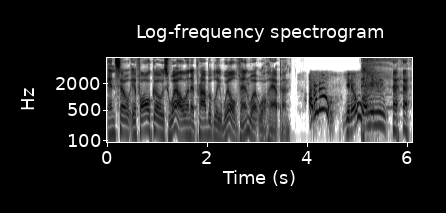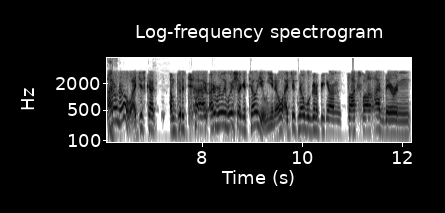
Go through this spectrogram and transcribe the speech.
And so, if all goes well, and it probably will, then what will happen? I don't know. You know, I mean, I don't know. I just got. I'm gonna. T- I, I really wish I could tell you. You know, I just know we're gonna be on Fox Five there in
